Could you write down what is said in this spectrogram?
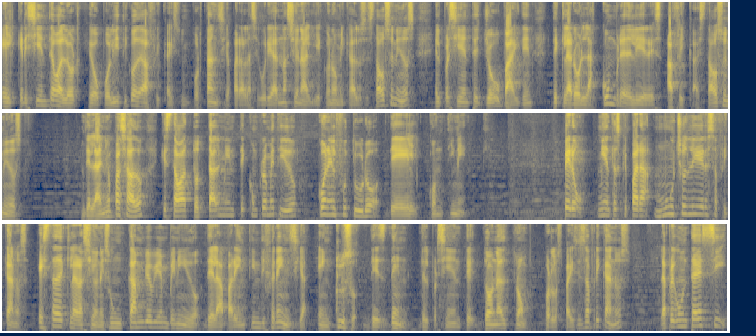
el creciente valor geopolítico de África y su importancia para la seguridad nacional y económica de los Estados Unidos, el presidente Joe Biden declaró la cumbre de líderes África-Estados Unidos del año pasado que estaba totalmente comprometido con el futuro del continente. Pero mientras que para muchos líderes africanos esta declaración es un cambio bienvenido de la aparente indiferencia e incluso desdén del presidente Donald Trump por los países africanos, la pregunta es si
